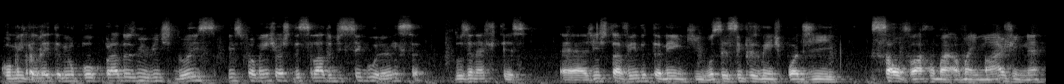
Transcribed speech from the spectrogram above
comentando aí também um pouco para 2022, principalmente eu acho desse lado de segurança dos NFTs. É, a gente está vendo também que você simplesmente pode salvar uma, uma imagem né,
